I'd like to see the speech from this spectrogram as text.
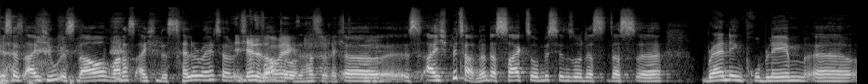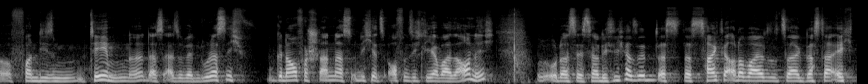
ist das eigentlich US Now? War das eigentlich ein Accelerator? Ich hätte es auch gesagt, hast du recht. Äh, ist eigentlich bitter, ne? Das zeigt so ein bisschen so das, das äh, Branding-Problem äh, von diesem Themen. Ne? Dass also, wenn du das nicht genau verstanden hast und ich jetzt offensichtlicherweise auch nicht, oder dass wir jetzt da nicht sicher sind, das, das zeigt ja auch nochmal sozusagen, dass da echt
